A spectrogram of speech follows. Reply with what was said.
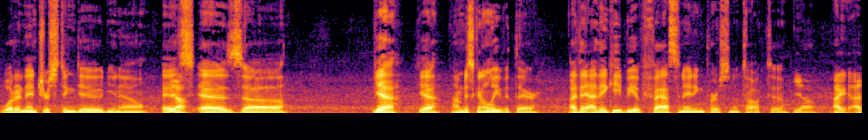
what an interesting dude, you know. As as uh, yeah, yeah. I'm just gonna leave it there. I think I think he'd be a fascinating person to talk to. yeah. I, I,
